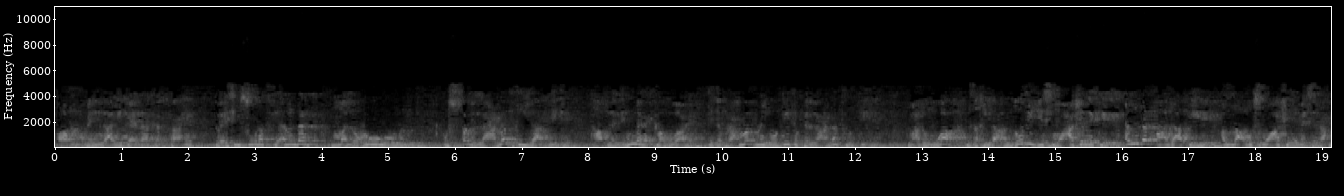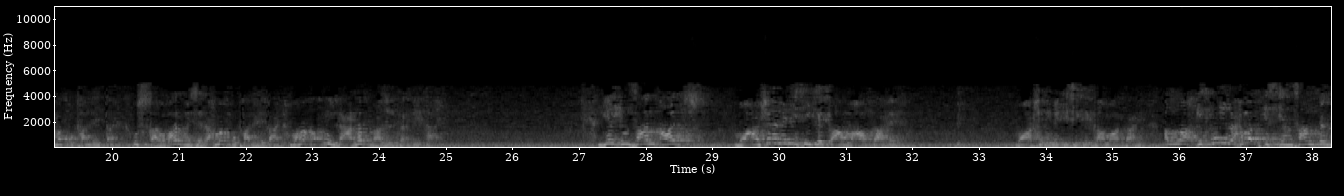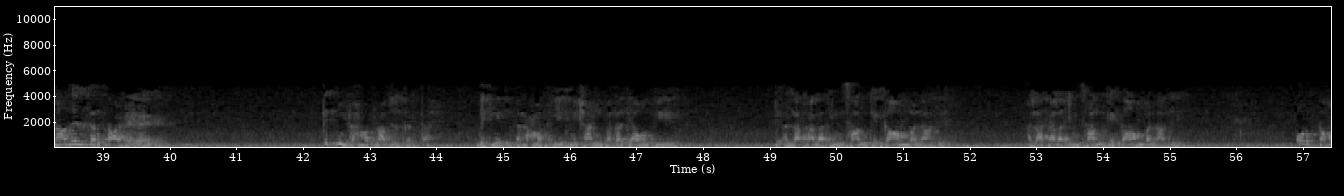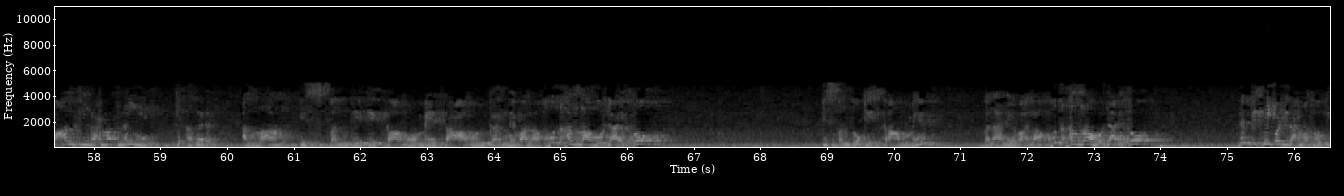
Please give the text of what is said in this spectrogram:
اور مہنگائی پیدا کرتا ہے، تو ایسی صورت کے اندر ملعون، اس پر لعنت کی جاتی ہے۔ آپ نے ذہن میں رکھا ہوا ہے کہ جب رحمت نہیں ہوتی تو پھر لعنت ہوتی ہے۔ معلوم ہوا، ذخیرہ اندوزی جس معاشرے کے اندر آ جاتی ہے، اللہ اس معاشرے میں سے رحمت اٹھا لیتا ہے، اس کاروبار میں سے رحمت اٹھا لیتا ہے، وہاں اپنی لعنت نازل کر دیتا ہے۔ یہ انسان آج معاشرے میں کسی کے کام آتا ہے۔ معاشرے میں کسی کے کام آتا ہے۔ اللہ اتنی رحمت اس انسان پہ نازل کرتا ہے کتنی رحمت نازل کرتا ہے۔ دیکھیے، رحمت کی ایک نشانی پتہ کیا ہوتی ہے؟ کہ اللہ تعالیٰ انسان کے کام بنا دے۔ اللہ تعالیٰ انسان کے کام بنا دے۔ اور کمال کی رحمت نہیں ہے کہ اگر اللہ اس بندے کے کاموں میں تعاون کرنے والا خود اللہ ہو جائے تو اس بندوں کے کام میں بنانے والا خود اللہ ہو جائے تو پھر کتنی بڑی رحمت ہوگی؟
